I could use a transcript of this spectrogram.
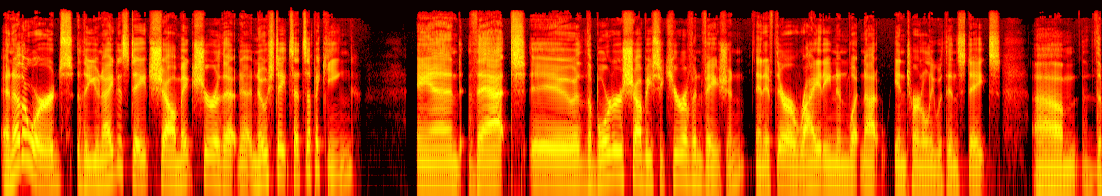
In other words, the United States shall make sure that uh, no state sets up a king and that uh, the borders shall be secure of invasion. And if there are rioting and whatnot internally within states, um, the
